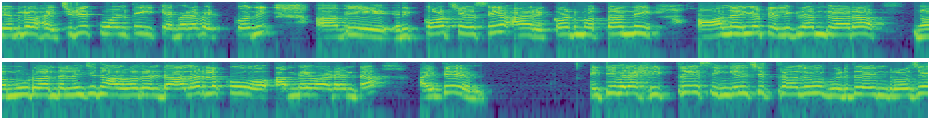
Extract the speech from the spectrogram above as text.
జేబులో హెచ్డి క్వాలిటీ కెమెరా పెట్టుకొని అవి రికార్డ్ చేసి ఆ రికార్డ్ మొత్తాన్ని ఆన్లైన్లో టెలిగ్రామ్ ద్వారా మూడు వందల నుంచి నాలుగు వందల డాలర్లకు అమ్మేవాడంట. అయితే ఇటీవల హిట్ త్రీ సింగిల్ చిత్రాలు విడుదలైన రోజే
